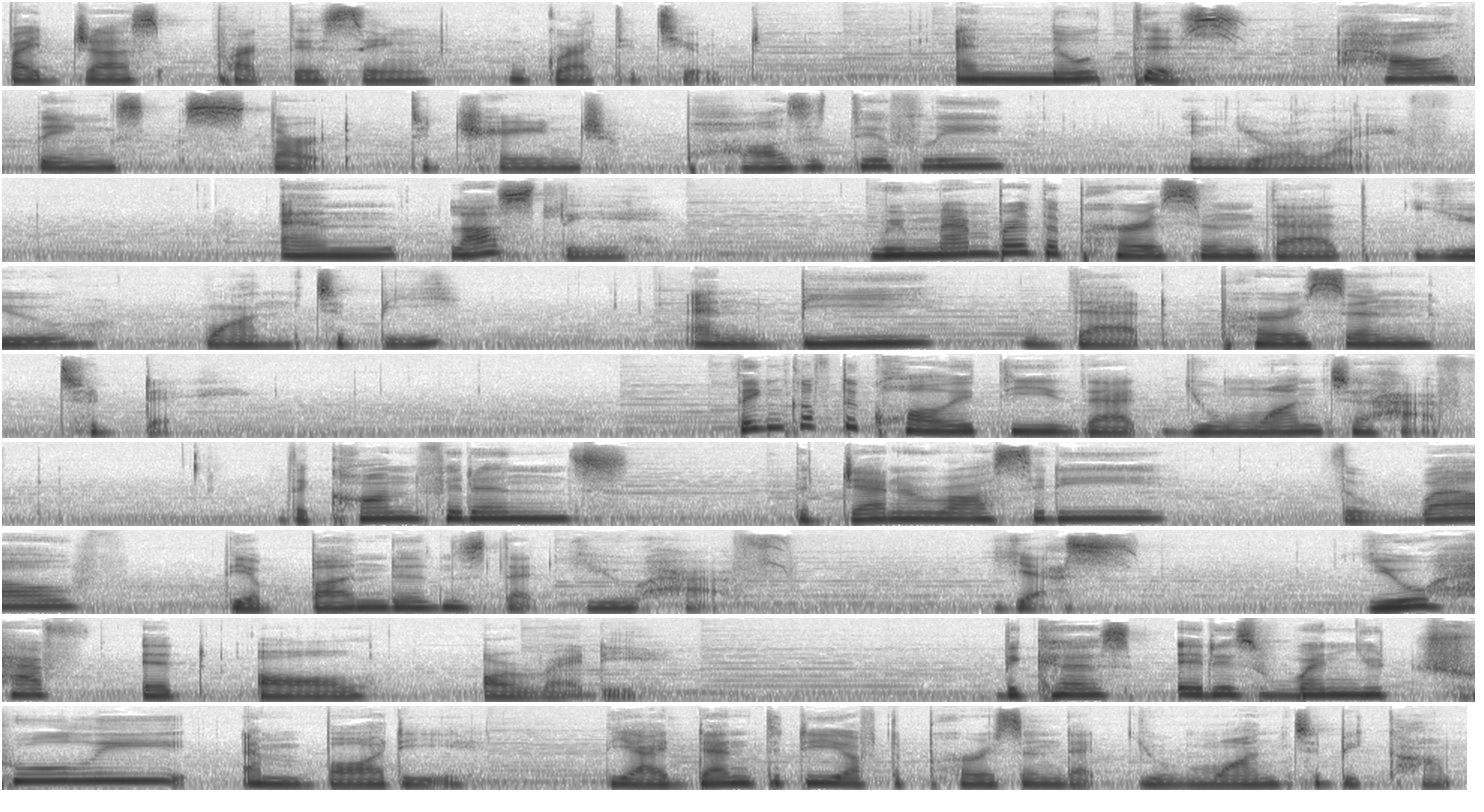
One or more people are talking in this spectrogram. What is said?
by just practicing gratitude and notice how things start to change positively in your life. And lastly, remember the person that you want to be and be that person today. Think of the quality that you want to have the confidence, the generosity, the wealth, the abundance that you have. Yes, you have it all already. Because it is when you truly embody the identity of the person that you want to become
